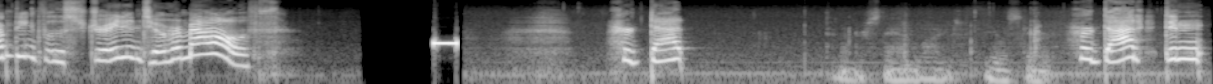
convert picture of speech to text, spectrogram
Something flew straight into her mouth. Her dad didn't understand why he was scared. her dad didn't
